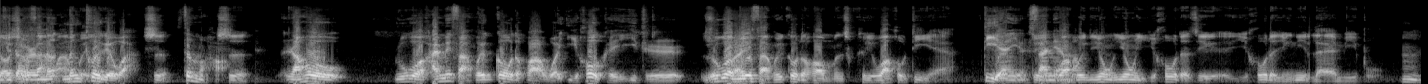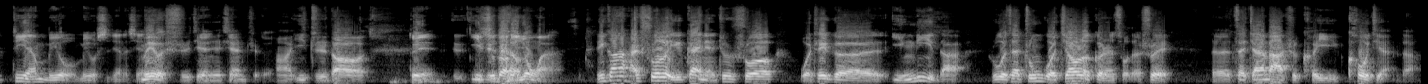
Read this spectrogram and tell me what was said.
要求能能退给我？是这么好？是。然后如果还没返回够的话，我以后可以一直。如果没有返回够的话，我们可以往后递延。递延也是三年往回用用以后的这个以后的盈利来弥补。嗯，，DM 没有没有时间的限制，没有时间的限制啊，一直到对，一直到你用完。您刚才还说了一个概念，就是说我这个盈利的，如果在中国交了个人所得税，呃，在加拿大是可以扣减的。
